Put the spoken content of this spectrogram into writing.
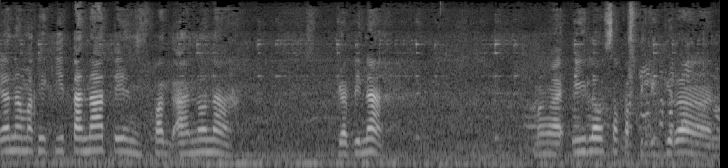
Yan ang makikita natin pag ano na, gabi na. Mga ilaw sa kapiligiran.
